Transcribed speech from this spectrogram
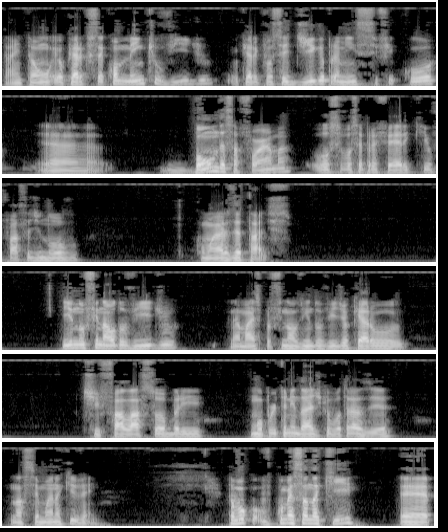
Tá? Então eu quero que você comente o vídeo, eu quero que você diga para mim se ficou bom dessa forma ou se você prefere que eu faça de novo com maiores detalhes. E no final do vídeo, né, mais pro finalzinho do vídeo, eu quero te falar sobre uma oportunidade que eu vou trazer na semana que vem. Então vou começando aqui é,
